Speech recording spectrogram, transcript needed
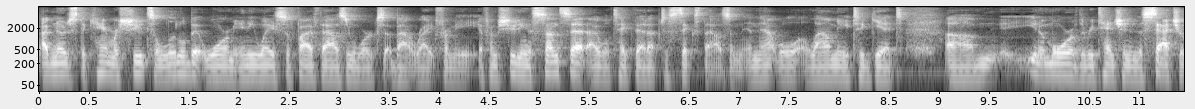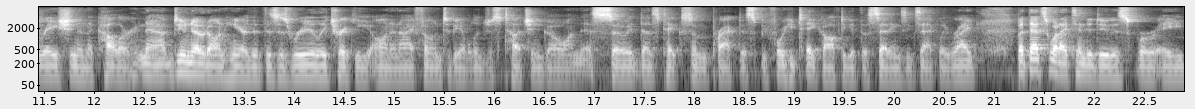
I've noticed the camera shoots a little bit warm anyway, so 5,000 works about right for me. If I'm shooting a sunset, I will take that up to 6,000, and that will allow me to get, um, you know, more of the retention and the saturation and the color. Now, do note on here that this is really tricky on an iPhone to be able to just touch and go on this, so it does take some practice before you take off to get the settings exactly right. But that's what I tend to do is for a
